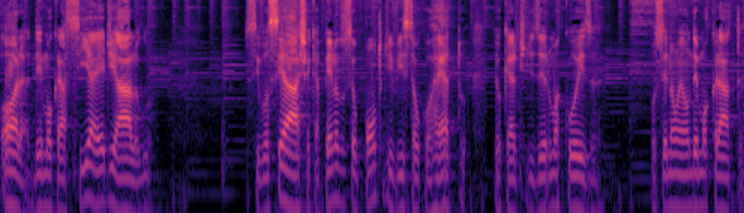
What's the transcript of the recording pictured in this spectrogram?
Ora, democracia é diálogo. Se você acha que apenas o seu ponto de vista é o correto, eu quero te dizer uma coisa: você não é um democrata.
